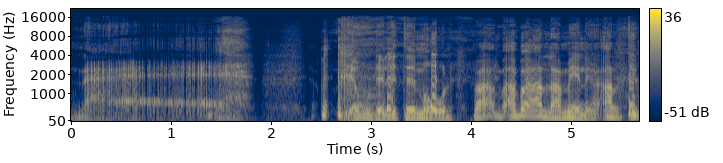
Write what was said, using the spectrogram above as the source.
Nej. Jag gjorde lite mål. Alla meningar, alltid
